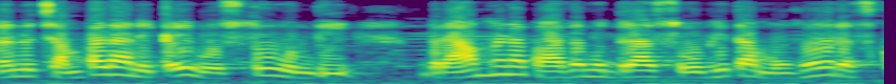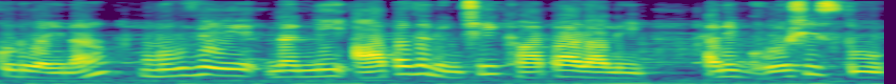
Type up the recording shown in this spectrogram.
నన్ను చంపడానికై వస్తూ ఉంది. బ్రాహ్మణ పాదముద్ర శోభిత మొహోరస్కుడు అయిన నువ్వే నన్ని ఆపద నుంచి కాపాడాలి అని ఘోషిస్తూ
